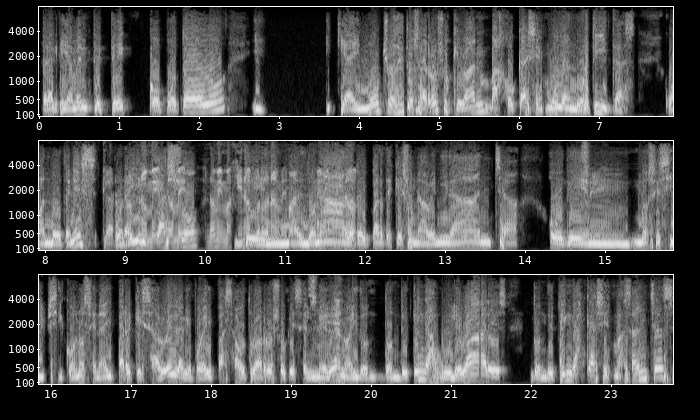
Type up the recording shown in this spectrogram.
prácticamente te copó todo y, que hay muchos de estos arroyos que van bajo calles muy angostitas. Cuando tenés por ahí el caso no me, imagino, de Maldonado, que hay partes que es una avenida ancha, o de, mm, no sé si, si conocen ahí Parque Saavedra, que por ahí pasa otro arroyo que es el Mediano, ahí donde tengas bulevares, donde tengas calles más anchas,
